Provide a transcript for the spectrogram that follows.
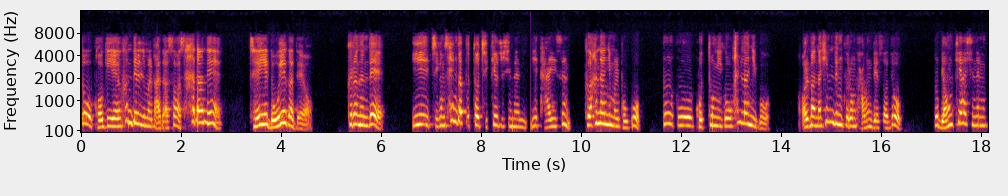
또 거기에 흔들림을 받아서 사단의 죄의 노예가 돼요. 그러는데 이 지금 생각부터 지켜주시는 이 다윗은 그 하나님을 보고 그, 그 고통이고 환란이고 얼마나 힘든 그런 가운데서도 그 명쾌하시는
